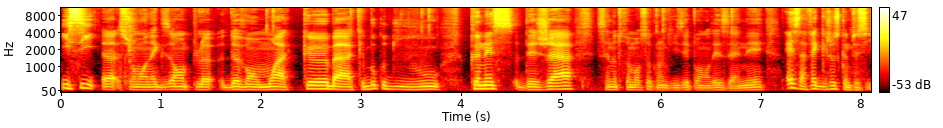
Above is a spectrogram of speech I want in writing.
Ici, euh, sur mon exemple devant moi, que, bah, que beaucoup de vous connaissent déjà, c'est notre morceau qu'on a utilisé pendant des années, et ça fait quelque chose comme ceci.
